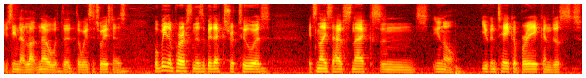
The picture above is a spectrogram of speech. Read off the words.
You've seen that a lot now with the the way the situation is. But being in person is a bit extra to it. It's nice to have snacks and you know you can take a break and just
